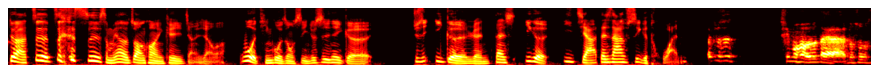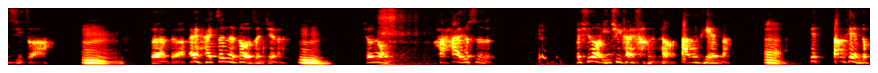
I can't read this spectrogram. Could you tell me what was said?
对啊，这个这个是什么样的状况？你可以讲一讲吗？我有听过这种事情，就是那个就是一个人，但是一个一家，但是他是一个团，那就是亲朋好友都带来，都说是记者啊，嗯，对啊，对啊，哎，还真的都有证件啊，嗯，就那种，还还有就是，尤其那种营区开放，你知道吗？当天呐、啊，嗯。因为当天你都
